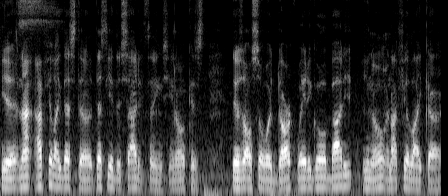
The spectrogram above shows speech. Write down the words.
Yeah, and I, I feel like that's the that's the other side of things, you know, because there's also a dark way to go about it, you know, and I feel like uh,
